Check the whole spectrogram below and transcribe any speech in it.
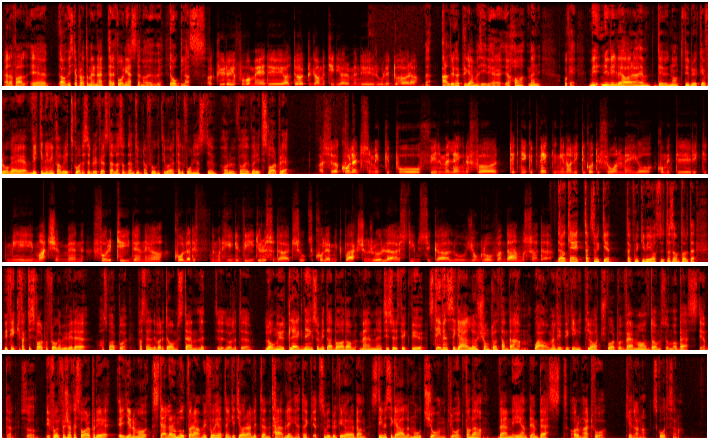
I alla fall, eh, ja, vi ska prata med den här telefongästen av Douglas. Vad kul att jag får vara med. Jag har alltid hört programmet tidigare, men det är roligt att höra. Aldrig hört programmet tidigare. Jaha, men okej. Vi- Nu vill vi höra, en- det, något vi brukar fråga är, vilken är din favoritskådespelare? brukar ställa den typen av frågor till våra telefongäster. Har du, vad var ditt svar på det? Alltså, jag kollar inte så mycket på filmer längre, för teknikutvecklingen har lite gått ifrån mig. Jag kom inte riktigt med i matchen, men förr i tiden när jag kollade, när man hyrde videor och sådär, så, så kollade jag mycket på actionrullar, Steven Seagal och Jean-Claude Van Damme och sådär. Okej, Okej, tack så mycket. Tack så mycket, vi avslutar samtalet där. Vi fick ju faktiskt svar på frågan vi ville ha svar på. Fast eh, det var lite omständligt. Det var lite Lång utläggning som vi inte bad om, men eh, till slut fick vi ju Steven Seagal och Jean-Claude Van Damme. Wow, men vi fick inget klart svar på vem av dem som var bäst egentligen. Så vi får försöka svara på det eh, genom att ställa dem mot varandra. Vi får helt enkelt göra en liten tävling helt enkelt, som vi brukar göra ibland. Steven Seagal mot Jean-Claude Van Damme. Vem är egentligen bäst av de här två killarna, skådisarna?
